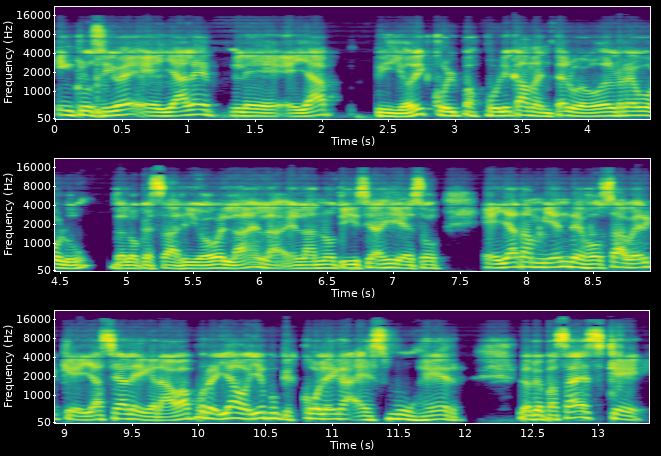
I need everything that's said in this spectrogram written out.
Inclusive ella le, le ella pidió disculpas públicamente luego del revolú, de lo que salió, ¿verdad? En, la, en, las noticias y eso. Ella también dejó saber que ella se alegraba por ella, oye, porque es colega, es mujer. Lo que pasa es que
